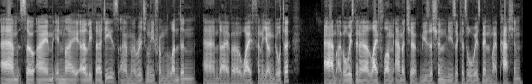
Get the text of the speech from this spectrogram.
Um, so I'm in my early 30s. I'm originally from London, and I have a wife and a young daughter. Um, I've always been a lifelong amateur musician. Music has always been my passion,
